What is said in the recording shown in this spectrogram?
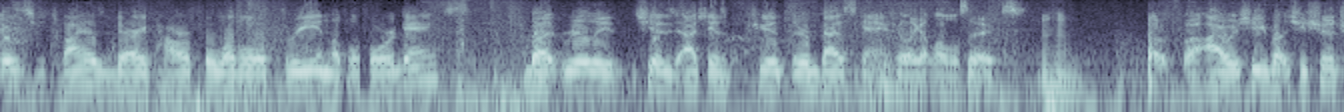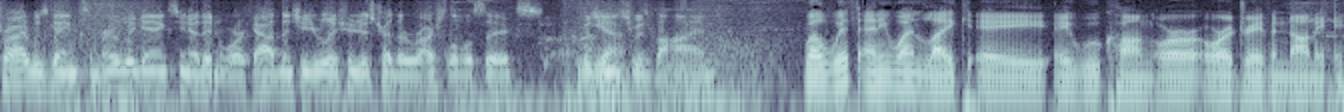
Vi has very powerful level three and level four ganks, but really she has actually has she has, their best ganks are like at level six. hmm But, but I was she what she should have tried was getting some early ganks. You know, didn't work out. Then she really should have just tried to rush level six, because Yeah. then she was behind. Well, with anyone like a, a Wukong or, or a Draven Nami,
